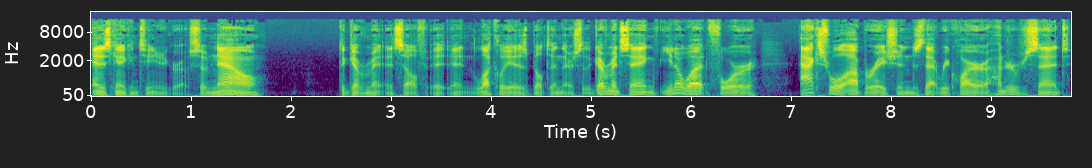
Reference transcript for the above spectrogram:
And it's going to continue to grow. So now the government itself, it, and luckily it is built in there. So the government's saying, you know what, for actual operations that require 100%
